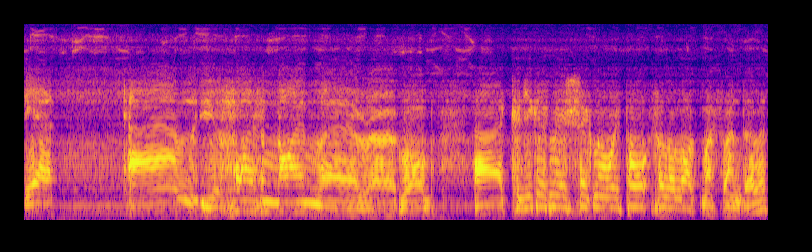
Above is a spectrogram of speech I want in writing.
Yeah. You're five and nine there, Rob. Could you give me a signal report for the log, my friend, David?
